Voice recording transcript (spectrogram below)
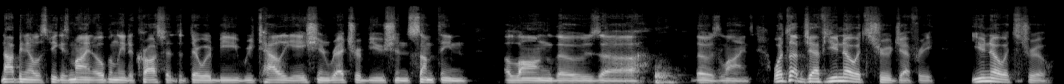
not being able to speak his mind openly to CrossFit. That there would be retaliation, retribution, something along those uh, those lines. What's up, Jeff? You know it's true, Jeffrey. You know it's true.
